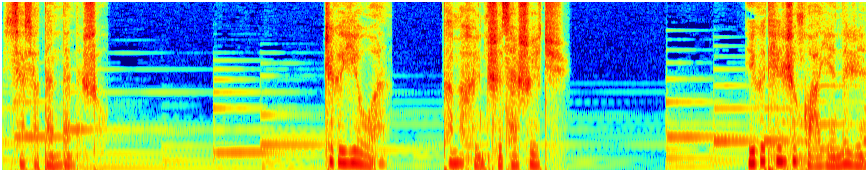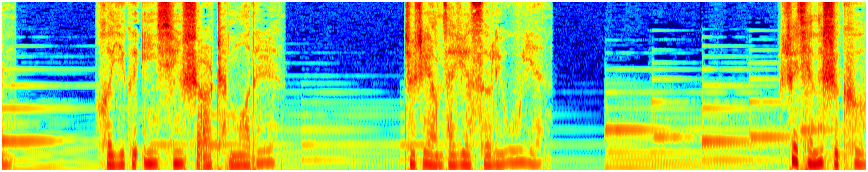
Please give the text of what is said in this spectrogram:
笑笑淡淡的说。这个夜晚，他们很迟才睡去。一个天生寡言的人，和一个因心事而沉默的人，就这样在月色里无言。睡前的时刻，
